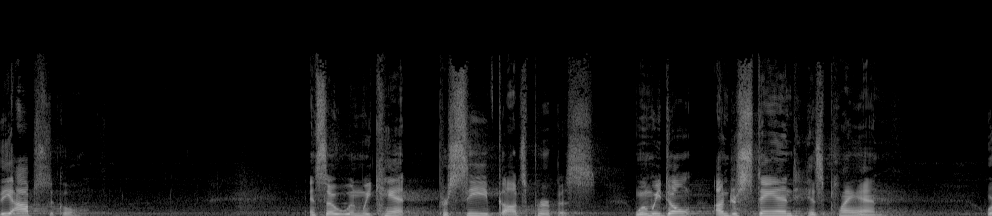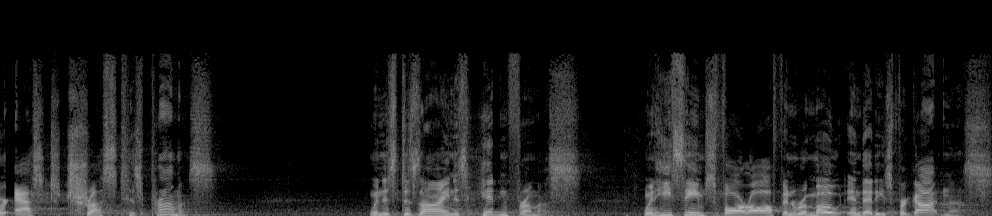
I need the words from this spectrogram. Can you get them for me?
the obstacle. And so when we can't perceive God's purpose, when we don't understand His plan, we're asked to trust His promise. When His design is hidden from us, when He seems far off and remote and that He's forgotten us,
